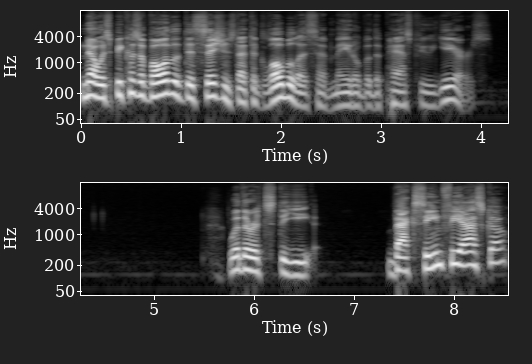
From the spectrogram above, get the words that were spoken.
No, it's because of all the decisions that the globalists have made over the past few years. Whether it's the vaccine fiasco,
